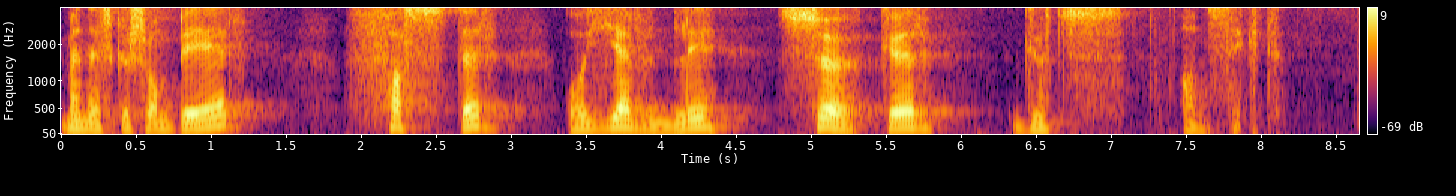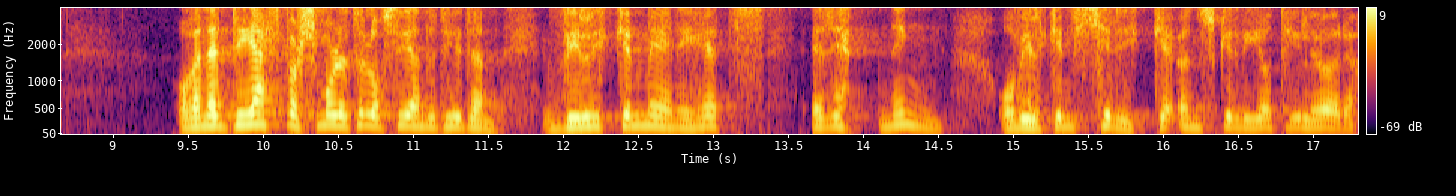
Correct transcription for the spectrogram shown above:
Mennesker som ber, faster og jevnlig søker Guds ansikt. Og venner, Det er spørsmålet til oss i endetiden. Hvilken menighetsretning og hvilken kirke ønsker vi å tilhøre?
